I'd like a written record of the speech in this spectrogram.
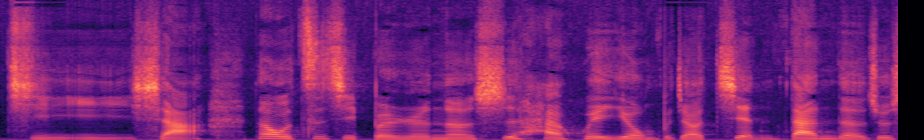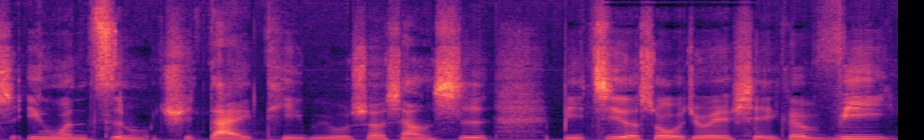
记忆一下。那我自己本人呢，是还会用比较简单的就是英文字母去代替，比如说像是笔记的时候，我就会写一个 V，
